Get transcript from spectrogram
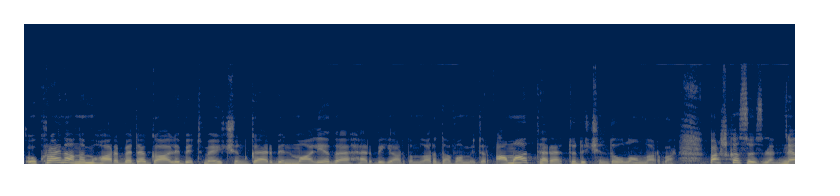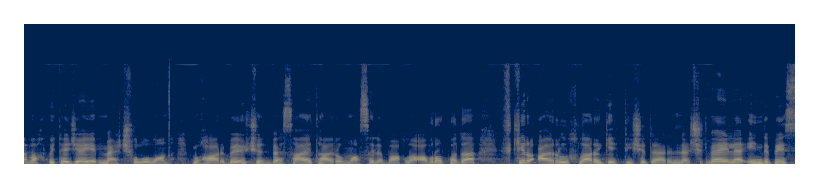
Ukraynanı müharibədə qalib etmək üçün Qərbin maliyyə və hərbi yardımları davam edir. Amma tərəddüd içində olanlar var. Başqa sözlə, nə vaxt bitəcəyi məchul olan müharibə üçün vəsait ayrılması ilə bağlı Avropada fikir ayrılıqları getdikcə dərinləşir. Və elə indi biz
